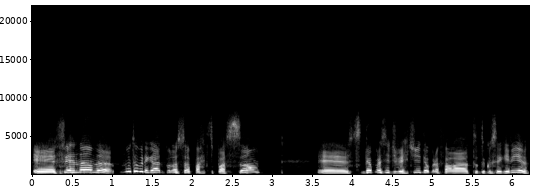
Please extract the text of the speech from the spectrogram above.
É, Fernanda, muito obrigado pela sua participação. É, deu para se divertir? Deu para falar tudo que você queria?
